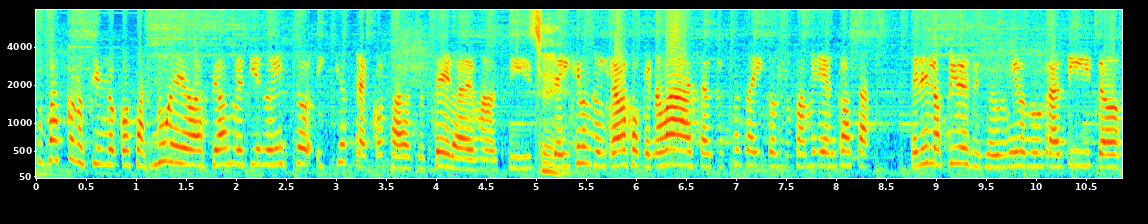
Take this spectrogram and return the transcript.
tú vas conociendo cosas nuevas, te vas metiendo en esto y qué otra cosa vas a hacer además. Si Sí. te dijeron del trabajo que no vayas, estás ahí con tu familia en casa, tenés los pibes y se durmieron un ratito.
